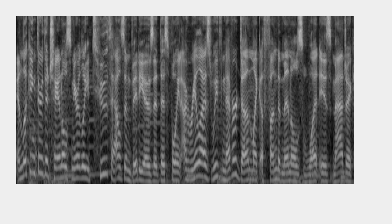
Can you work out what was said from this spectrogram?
And looking through the channel's nearly 2,000 videos at this point, I realized we've never done like a fundamentals what is Magic,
